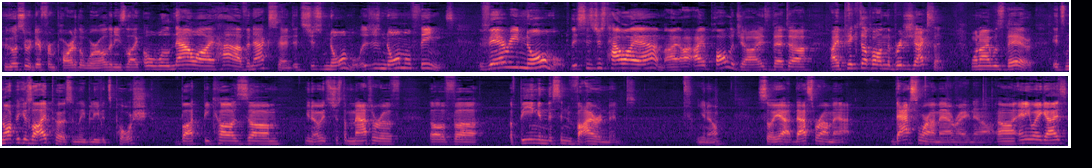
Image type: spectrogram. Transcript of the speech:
who goes to a different part of the world and he's like oh well now i have an accent. It's just normal. It's just normal things. Very normal. This is just how i am. I, I, I apologize that uh, i picked up on the british accent when i was there. It's not because i personally believe it's posh but because um, you know it's just a matter of of uh, of being in this environment you know? So yeah that's where i'm at. That's where i'm at right now. Uh, anyway guys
